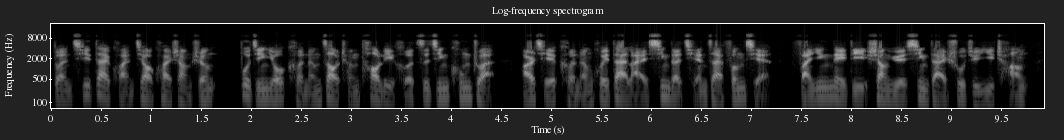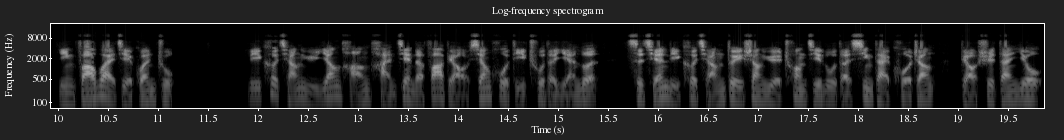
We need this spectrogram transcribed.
短期贷款较快上升，不仅有可能造成套利和资金空转，而且可能会带来新的潜在风险，反映内地上月信贷数据异常，引发外界关注。李克强与央行罕见的发表相互抵触的言论。此前，李克强对上月创纪录的信贷扩张表示担忧，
